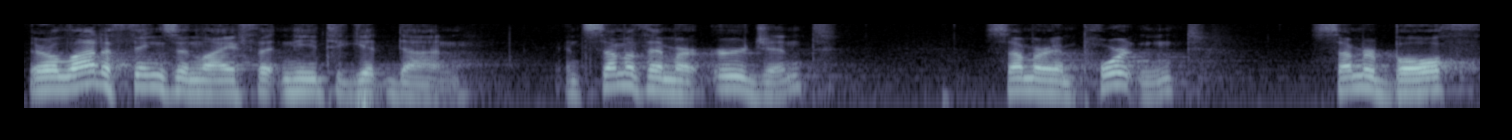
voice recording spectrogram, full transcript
There are a lot of things in life that need to get done, and some of them are urgent, some are important, some are both,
